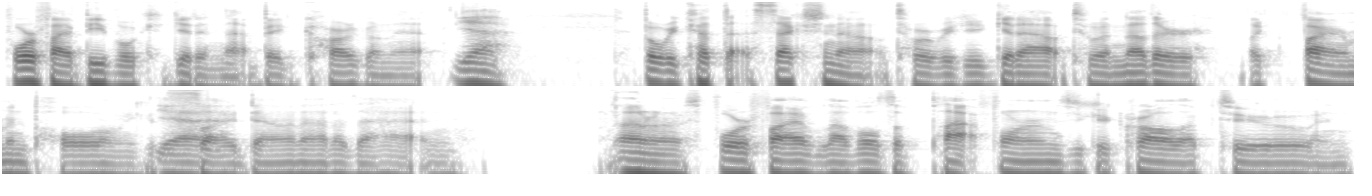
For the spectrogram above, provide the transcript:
four or five people could get in that big cargo net. Yeah. But we cut that section out to where we could get out to another like fireman pole and we could Yeah. slide down out of that. And I don't know, there's four or five levels of platforms you could crawl up to. And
